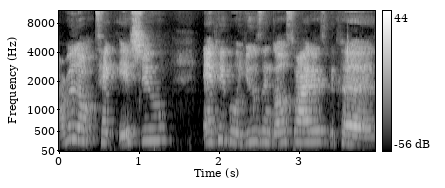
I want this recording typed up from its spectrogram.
I really don't take issue in people using ghostwriters because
